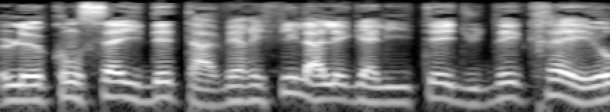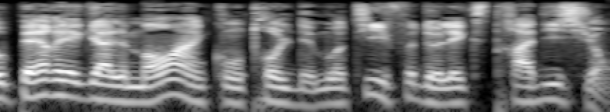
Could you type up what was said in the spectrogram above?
le Conseil d'État vérifie la légalité du décret et opère également un contrôle des motifs de l'extradition.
